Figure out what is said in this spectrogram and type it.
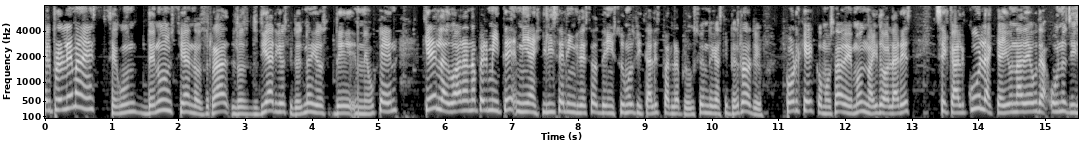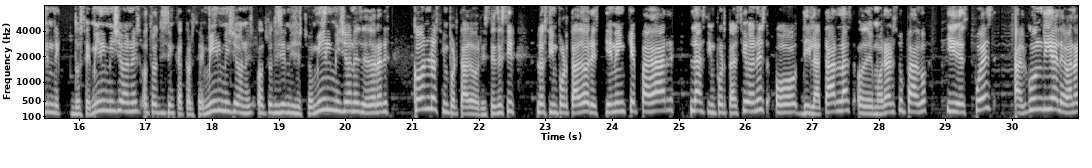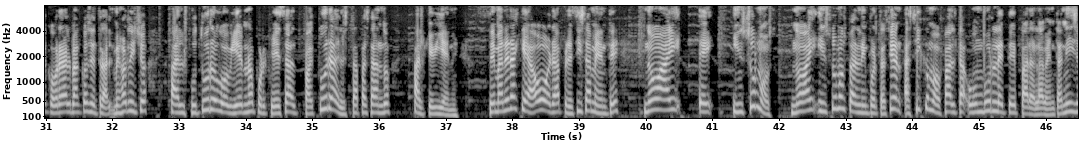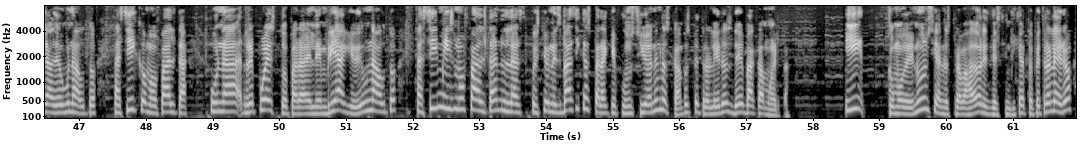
El problema es, según denuncian los, los diarios y los medios de Neuquén, que la aduana no permite ni agiliza el ingreso de insumos vitales para la producción de gas y petróleo, porque, como sabemos, no hay dólares. Se calcula que hay una deuda, unos dicen de 12 mil millones, otros dicen 14 mil millones, otros dicen 18 mil millones de dólares con los importadores. Es decir, los importadores tienen que pagar las importaciones o dilatarlas o demorar su pago y después algún día le van a cobrar al Banco Central, mejor dicho, al futuro gobierno, porque esa factura le está pasando al que viene. De manera que ahora, precisamente, no hay eh, insumos, no hay insumos para la importación, así como falta un burlete para la ventanilla de un auto, así como falta un repuesto para el embriague de un auto, así mismo faltan las cuestiones básicas para que funcionen los campos petroleros de vaca muerta. Y como denuncian los trabajadores del sindicato petrolero,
